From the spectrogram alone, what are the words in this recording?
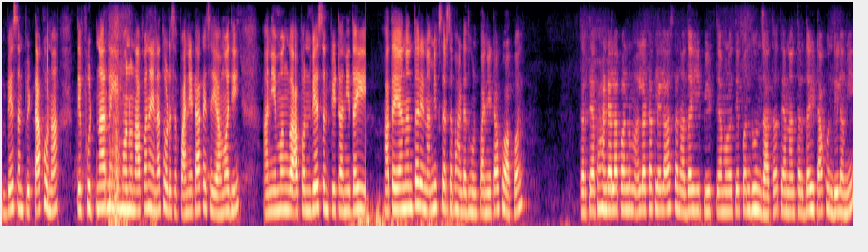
बेसन पीठ टाकू ना ते फुटणार नाही. म्हणून आपण आहे ना थोडंसं पाणी टाकायचं यामध्ये. आणि मग आपण बेसन पीठ आणि दही. आता यानंतर आहे ना मिक्सरचं भांडं धुवून पाणी टाकू आपण. तर त्या भांड्याला पण लटकलेलं असतं ना दही पीठ त्यामुळं ते पण धुवून जातं. त्यानंतर दही टाकून दिलं मी.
